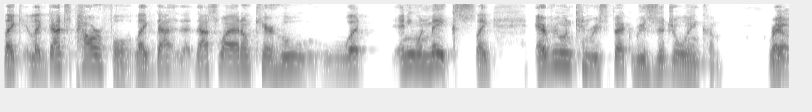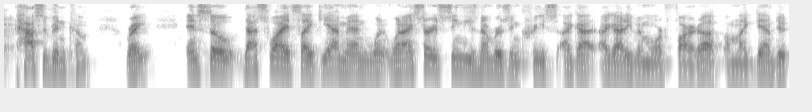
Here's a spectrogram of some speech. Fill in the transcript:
Like like that's powerful. Like that that- that's why i don't care who what anyone makes. Like everyone can respect residual income right? Yep. passive income right and so that's why it's like yeah man when, when i started seeing these numbers increase i got i got even more fired up. I'm like damn dude.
